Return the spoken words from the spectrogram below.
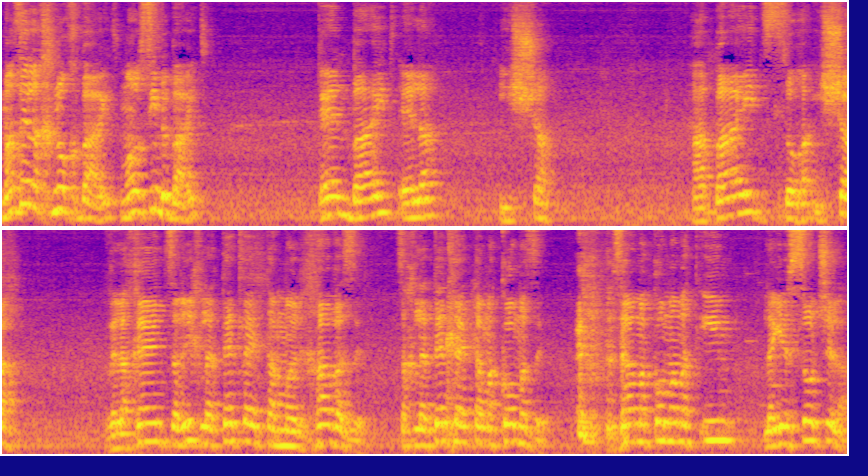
מה זה לחנוך בית? מה עושים בבית? אין בית אלא אישה. הבית זו האישה, ולכן צריך לתת לה את המרחב הזה, צריך לתת לה את המקום הזה. זה המקום המתאים ליסוד שלה.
